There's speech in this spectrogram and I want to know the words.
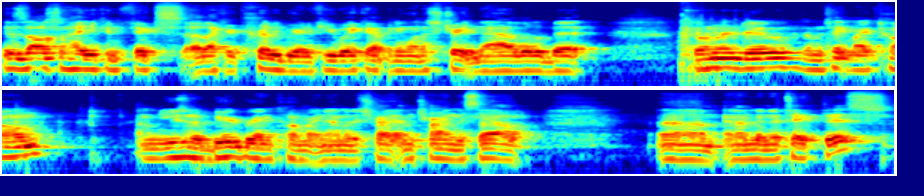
This is also how you can fix uh, like a curly beard if you wake up and you want to straighten that out a little bit. So what I'm gonna do is I'm gonna take my comb. I'm using a Beardbrand comb right now. I'm gonna try. I'm trying this out, um, and I'm gonna take this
